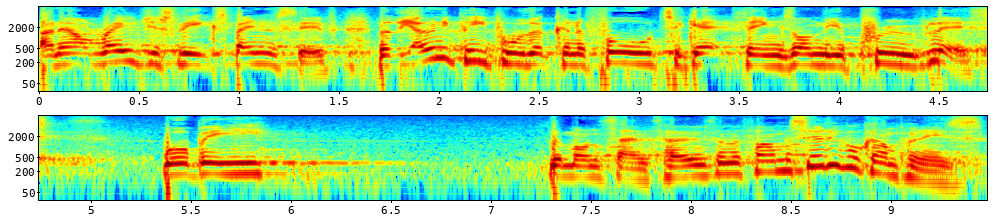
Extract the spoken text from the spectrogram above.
and outrageously expensive that the only people that can afford to get things on the approved list will be the Monsantos and the pharmaceutical companies.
